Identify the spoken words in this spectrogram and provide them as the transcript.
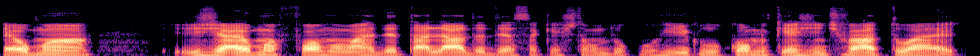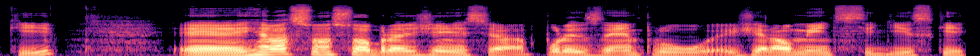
é uma já é uma forma mais detalhada dessa questão do currículo, como que a gente vai atuar aqui. É, em relação à sua abrangência, por exemplo, geralmente se diz que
